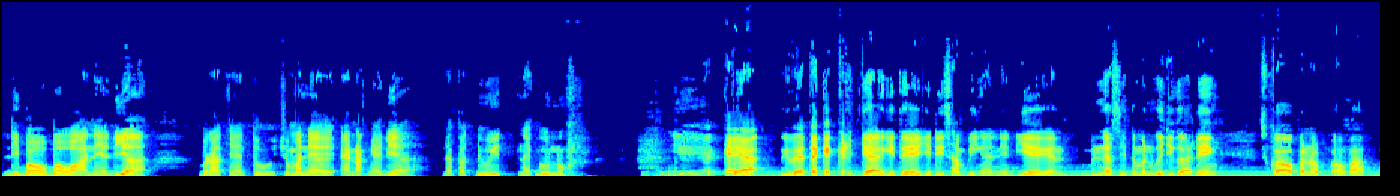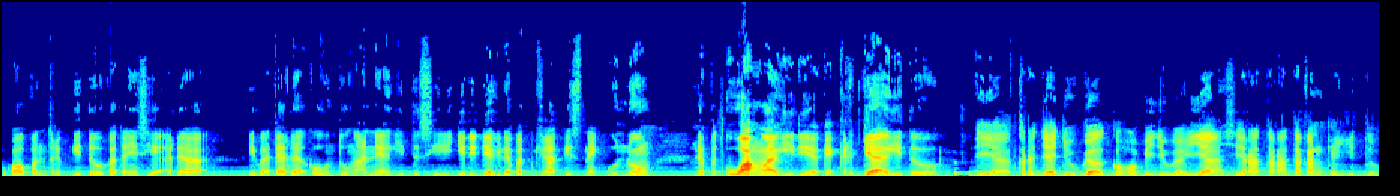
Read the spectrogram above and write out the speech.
di bawa-bawaannya dia beratnya tuh cuman ya enaknya dia dapat duit naik gunung Iya ya. Kayak ibaratnya kayak kerja gitu ya. Jadi sampingannya dia kan. Bener sih temen gue juga ada yang suka open apa buka open trip gitu. Katanya sih ada ibaratnya ada keuntungannya gitu sih. Jadi dia dapat gratis naik gunung, dapat uang lagi dia kayak kerja gitu. iya kerja juga ke hobi juga iya sih rata-rata kan kayak gitu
